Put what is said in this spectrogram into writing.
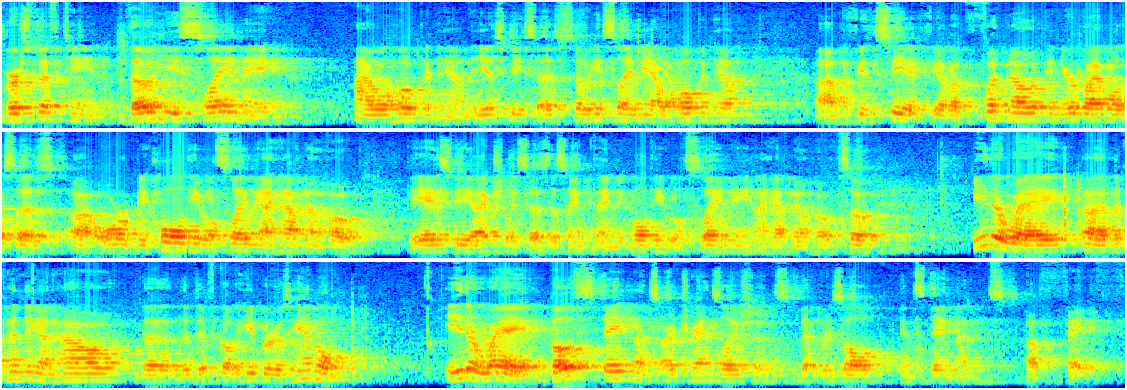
Verse 15 Though he slay me, I will hope in him. The ESV says, Though he slay me, I will hope in him. Um, if you see, if you have a footnote in your Bible, it says, uh, Or behold, he will slay me, I have no hope. The ASV actually says the same thing Behold, he will slay me, I have no hope. So, either way, uh, depending on how the, the difficult Hebrew is handled, either way, both statements are translations that result in statements of faith.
